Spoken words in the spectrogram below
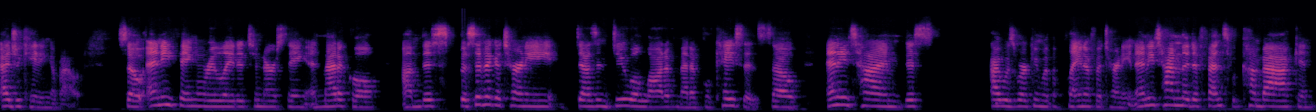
educating about. So anything related to nursing and medical, um, this specific attorney doesn't do a lot of medical cases. So anytime this, I was working with a plaintiff attorney, and anytime the defense would come back and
